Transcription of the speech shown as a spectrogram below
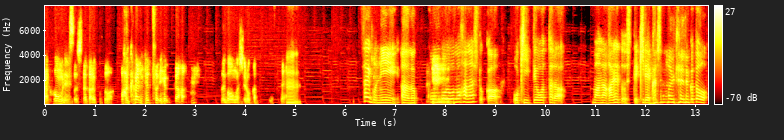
なんかホームレスをしたからこそは分かるというか、すごい面白かったですね。うん。最後に、あの、今後の話とかを聞いて終わったら、まあ流れとして綺麗かなみたいなことを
